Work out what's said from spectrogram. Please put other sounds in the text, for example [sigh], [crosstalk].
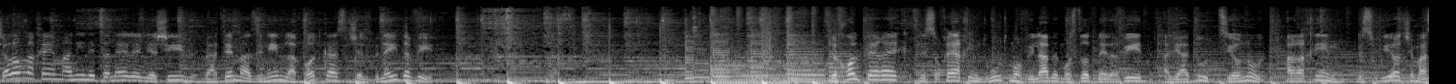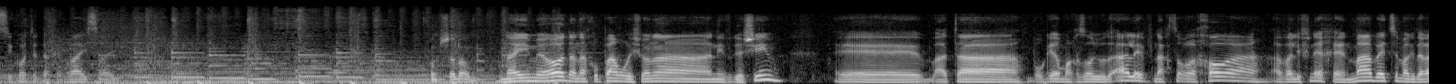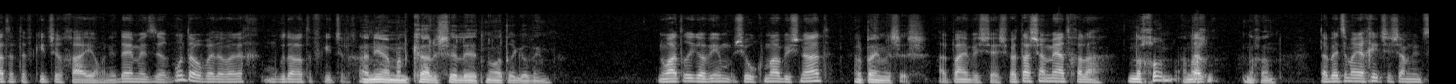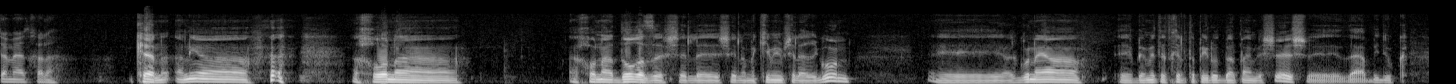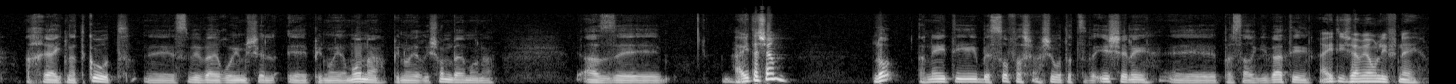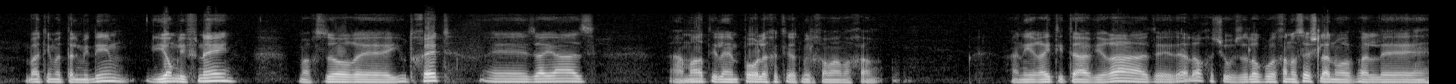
שלום לכם, אני נתנאל אלישיב, ואתם מאזינים לפודקאסט של בני דוד. בכל פרק נשוחח עם דמות מובילה במוסדות בני דוד על יהדות, ציונות, ערכים וסוגיות שמעסיקות את החברה הישראלית. שלום. נעים מאוד, אנחנו פעם ראשונה נפגשים. אה, אתה בוגר מחזור י"א, נחזור אחורה, אבל לפני כן, מה בעצם הגדרת התפקיד שלך היום? אני יודע עם איזה ארגון אתה עובד, אבל איך מוגדר התפקיד שלך? אני המנכ"ל של אה, תנועת רגבים. תנועת רגבים שהוקמה בשנת? 2006. 2006, ואתה שם מההתחלה. נכון, אנחנו, נכון. אתה בעצם היחיד ששם נמצא מההתחלה. כן, אני האחרון. [laughs] האחרון הדור הזה של, של המקימים של הארגון. אה, הארגון היה, אה, באמת התחיל את הפעילות ב-2006, אה, זה היה בדיוק אחרי ההתנתקות, סביב האירועים של פינוי עמונה, פינוי הראשון בעמונה. אז... היית שם? לא, אני הייתי בסוף השירות הצבאי שלי, פלס"ר גבעתי. הייתי שם יום לפני, באתי עם התלמידים, יום לפני, מחזור י"ח, זה היה אז. אמרתי להם, פה הולכת להיות מלחמה מחר. אני ראיתי את האווירה, זה, זה לא חשוב, זה לא כל כך הנושא שלנו, אבל... אה,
